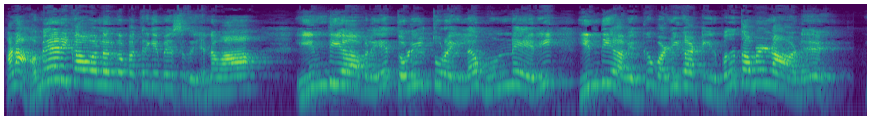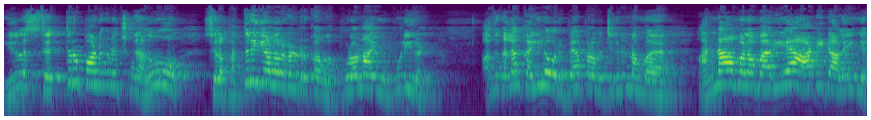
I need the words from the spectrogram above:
ஆனால் அமெரிக்காவில் இருக்க பத்திரிகை பேசுது. என்னவா? இந்தியாவிலேயே தொழில்துறையில் முன்னேறி இந்தியாவிற்கு வழிகாட்டி இருப்பது தமிழ்நாடு. இதில் செத்துருப்பானுங்கன்னு வச்சுக்கோங்க. அதுவும் சில பத்திரிகையாளர்கள் இருக்காங்க. புலனாய்வு புலிகள். அதுங்கெல்லாம் கையில் ஒரு பேப்பரை வச்சுக்கிட்டு நம்ம அண்ணாமலை மாதிரியே ஆட்டிட்டு அலையுங்க.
